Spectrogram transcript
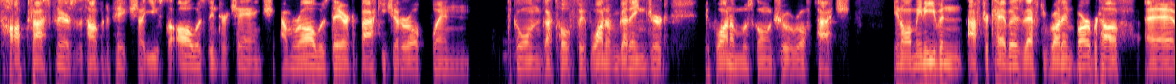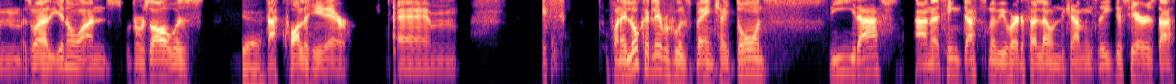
top class players at the top of the pitch that used to always interchange, and we're always there to back each other up when the going got tough. If one of them got injured, if one of them was going through a rough patch, you know, I mean, even after Tevez left, he brought in Berbatov um, as well, you know, and there was always yeah. that quality there. Um, it's when I look at Liverpool's bench, I don't see that, and I think that's maybe where they fell down in the Champions League this year. Is that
